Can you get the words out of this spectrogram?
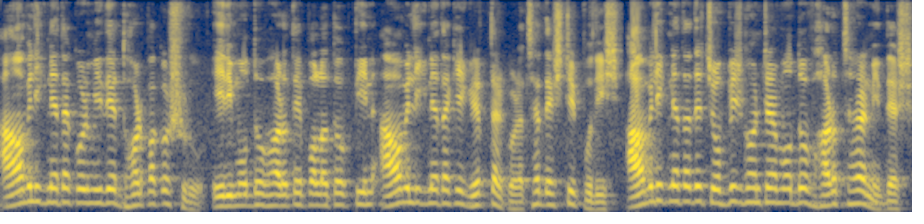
আওয়ামী লীগ নেতা কর্মীদের ধরপাকড় শুরু। এরই মধ্যে ভারতে পলাতক তিন আওয়ামী লীগ নেতাকে গ্রেপ্তার করেছে দেশটির পুলিশ। আওয়ামী লীগ নেতাদের চব্বিশ ঘণ্টার মধ্যে ভারত ছাড়ার নির্দেশ।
